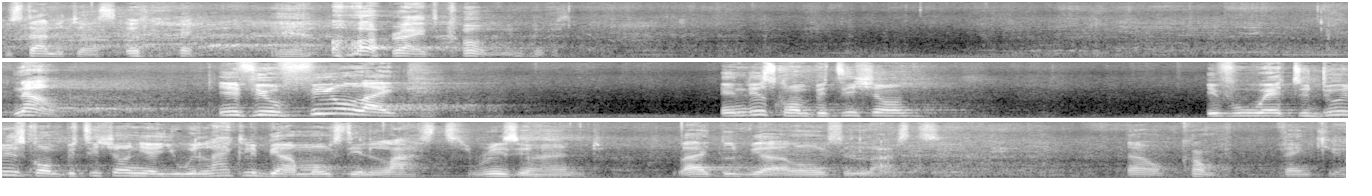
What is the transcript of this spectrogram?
you stand a chance. All right, come. Now, if you feel like in this competition, if we were to do this competition here, you will likely be amongst the last. Raise your hand. Likely be amongst the last. Now, come. Thank you.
